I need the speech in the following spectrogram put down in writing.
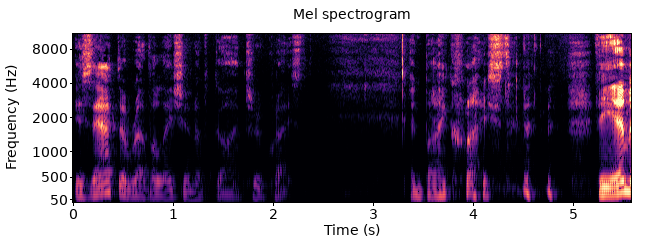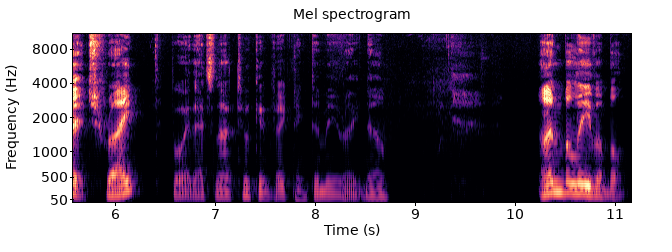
Is that the revelation of God through Christ? And by Christ. the image, right? Boy, that's not too convicting to me right now. Unbelievable.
